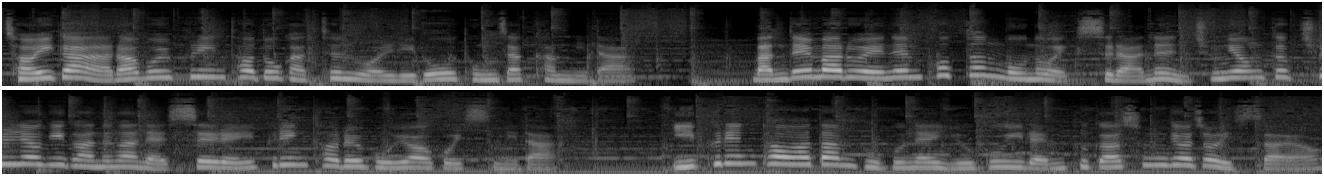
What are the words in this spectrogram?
저희가 알아볼 프린터도 같은 원리로 동작합니다. 만들마루에는 포톤 모노 X라는 중형급 출력이 가능한 SLA 프린터를 보유하고 있습니다. 이 프린터 하단 부분에 UV 램프가 숨겨져 있어요.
